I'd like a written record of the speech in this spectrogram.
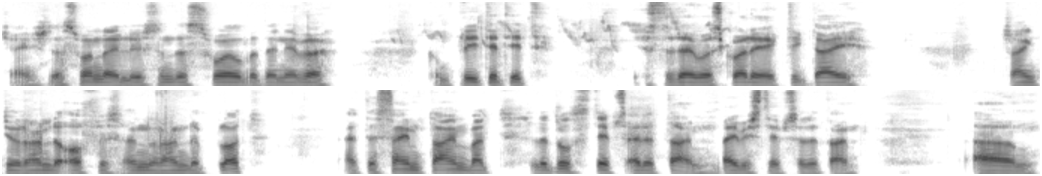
change this one they loosened the soil but they never completed it. Yesterday was quite a hectic day trying to run the office and run the plot at the same time but little steps at a time baby steps at a time. Um,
